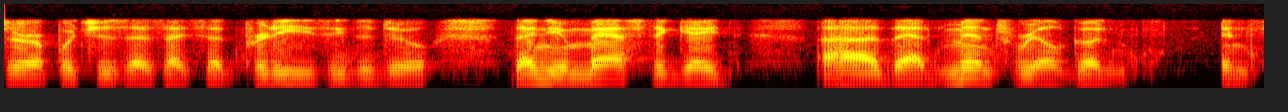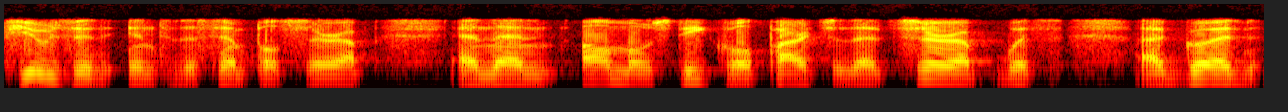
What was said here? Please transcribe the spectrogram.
syrup, which is, as I said, pretty easy to do. Then you masticate uh, that mint real good, infuse it into the simple syrup, and then almost equal parts of that syrup with a good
